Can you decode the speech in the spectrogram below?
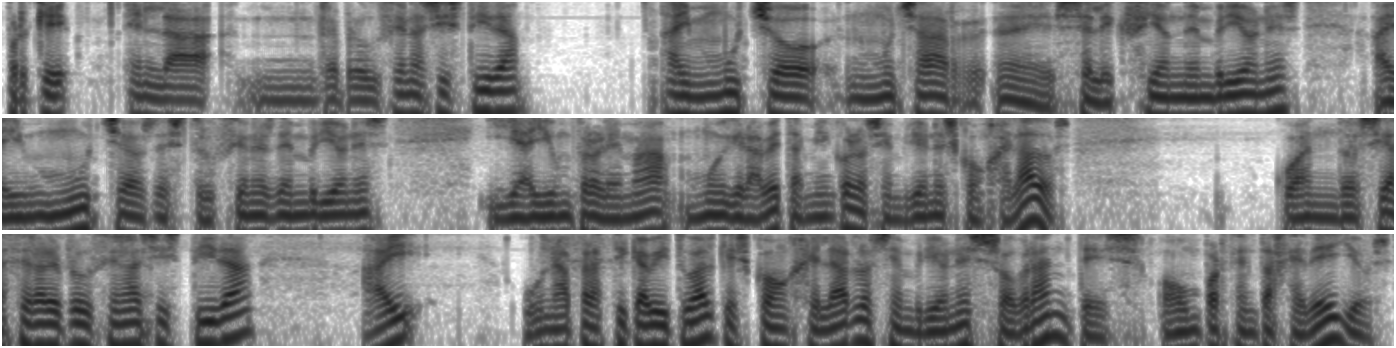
Porque en la reproducción asistida hay mucho, mucha eh, selección de embriones, hay muchas destrucciones de embriones y hay un problema muy grave también con los embriones congelados cuando se hace la reproducción asistida hay una práctica habitual que es congelar los embriones sobrantes o un porcentaje de ellos.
